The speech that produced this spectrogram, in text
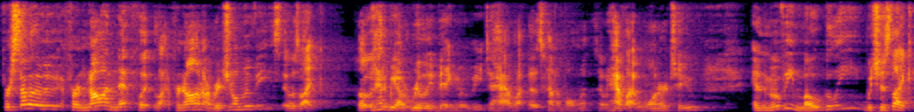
for some of the for non Netflix, like for non original movies, it was like oh, it had to be a really big movie to have like those kind of moments. It would have like one or two. And the movie Mowgli, which is like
